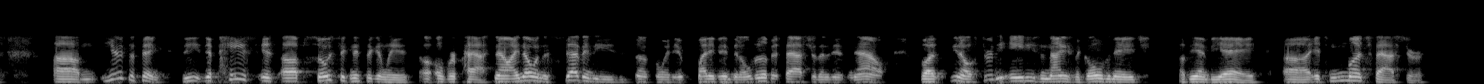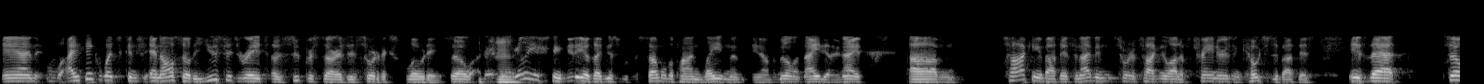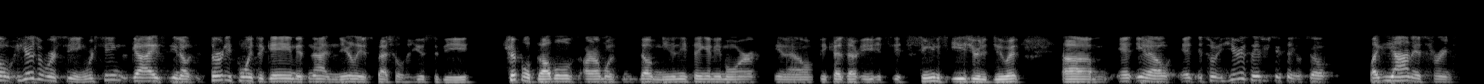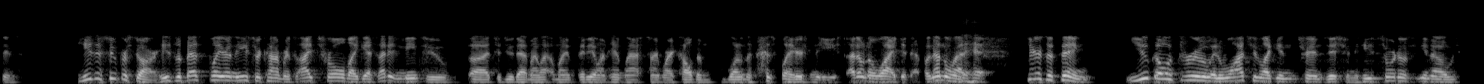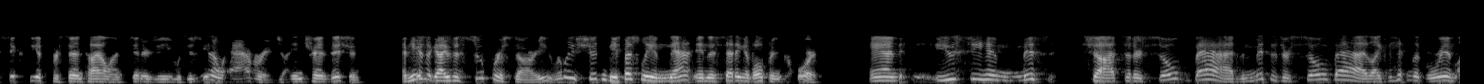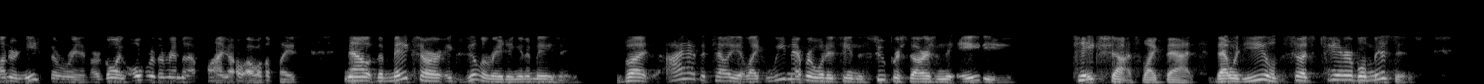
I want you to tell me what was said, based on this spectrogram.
um, here's the thing: the the pace is up so significantly uh, over past. Now I know in the 70s at some point it might have even been a little bit faster than it is now, but you know through the 80s and 90s, the golden age of the NBA, uh, it's much faster. And I think what's con- and also the usage rates of superstars is sort of exploding. So there's mm-hmm. really interesting videos I just stumbled upon late in the you know the middle of the night the other night, um, talking about this, and I've been sort of talking to a lot of trainers and coaches about this. Is that so here's what we're seeing. We're seeing guys, you know, 30 points a game is not nearly as special as it used to be. Triple doubles are almost don't mean anything anymore, you know, because it, it seems easier to do it. Um, and you know, it, so here's the interesting thing. So, like Giannis, for instance, he's a superstar. He's the best player in the Eastern Conference. I trolled, I guess. I didn't mean to uh, to do that. My my video on him last time, where I called him one of the best players in the East. I don't know why I did that, but nonetheless, here's the thing you go through and watch him like in transition. He's sort of, you know, 60th percentile on synergy, which is, you know, average in transition. And here's a guy who's a superstar. You really shouldn't be, especially in that in the setting of open court. And you see him miss shots that are so bad, the misses are so bad, like hitting the rim underneath the rim or going over the rim and flying all, over the place. Now the makes are exhilarating and amazing, but I have to tell you, like we never would have seen the superstars in the '80s take shots like that that would yield such terrible misses.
